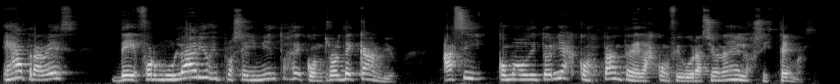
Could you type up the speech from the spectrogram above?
es a través de formularios y procedimientos de control de cambio así como auditorías constantes de las configuraciones de los sistemas.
